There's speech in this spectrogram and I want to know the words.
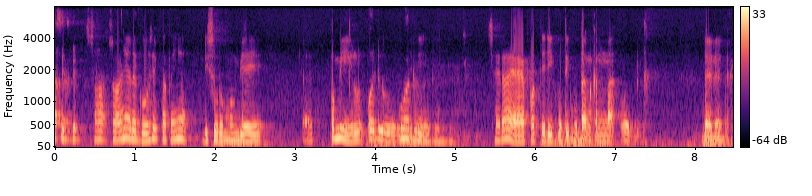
so- soalnya ada gosip katanya disuruh membiayai eh, pemilu. Waduh. waduh jadi- waduh Saya repot jadi ikut-ikutan kena. Waduh. Dah, dah, dah.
